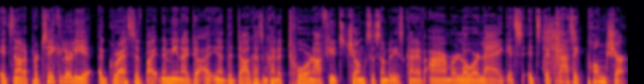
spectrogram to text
it's not a particularly aggressive bite. And I mean, I, do, I you know the dog hasn't kind of torn off huge chunks of somebody's kind of arm or lower leg. It's it's the classic puncture.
